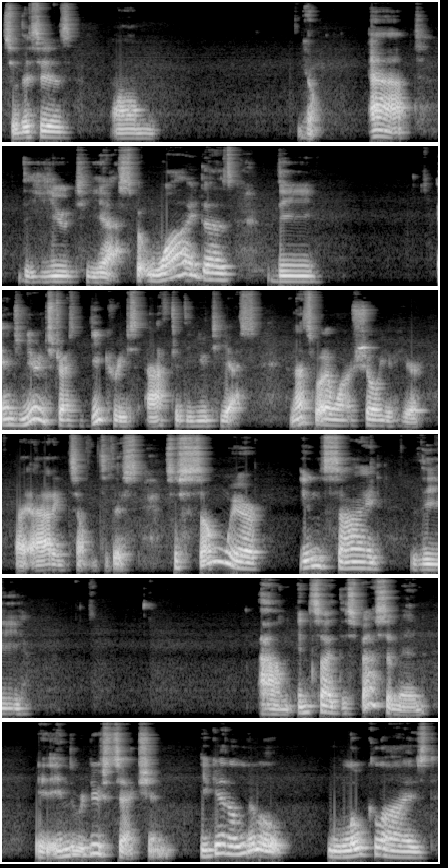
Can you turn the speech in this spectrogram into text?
So this is, um, you know, at the UTS. But why does the engineering stress decrease after the UTS? And that's what I want to show you here by adding something to this. So somewhere inside the um, inside the specimen, in the reduced section, you get a little localized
